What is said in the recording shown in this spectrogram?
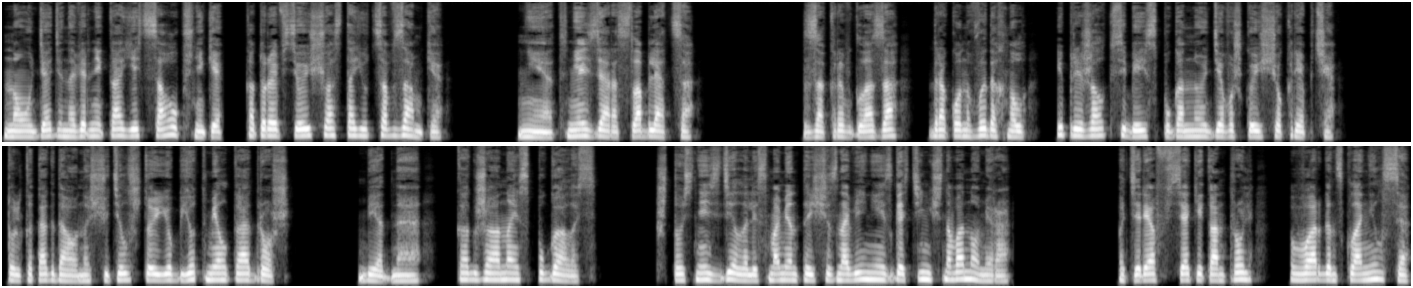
Но у дяди наверняка есть сообщники, которые все еще остаются в замке. Нет, нельзя расслабляться. Закрыв глаза, Дракон выдохнул и прижал к себе испуганную девушку еще крепче. Только тогда он ощутил, что ее бьет мелкая дрожь. Бедная, как же она испугалась. Что с ней сделали с момента исчезновения из гостиничного номера? Потеряв всякий контроль, Варган склонился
